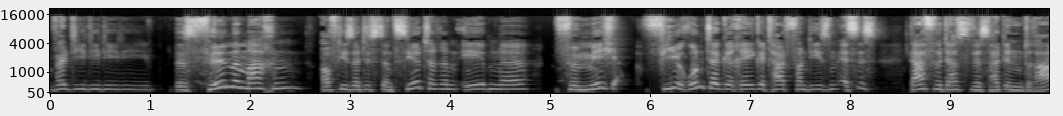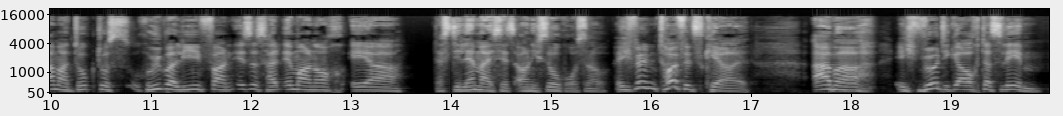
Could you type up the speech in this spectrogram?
weil die, die, die, die, das Filme machen auf dieser distanzierteren Ebene für mich viel runtergeregelt hat von diesem, es ist dafür, dass wir es halt einem Drama-Duktus rüberliefern, ist es halt immer noch eher, das Dilemma ist jetzt auch nicht so groß. Ich bin ein Teufelskerl, aber ich würdige auch das Leben.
